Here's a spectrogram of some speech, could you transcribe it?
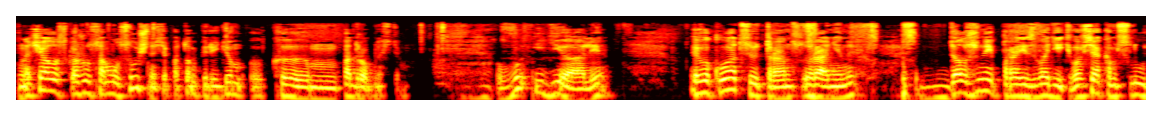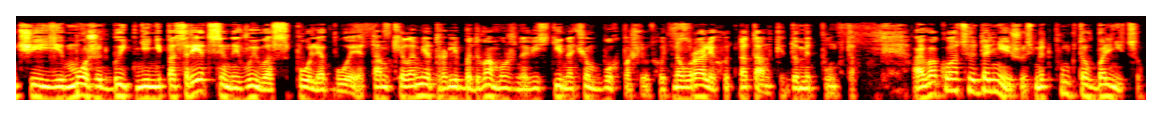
Сначала скажу саму сущность, а потом перейдем к подробностям. В идеале эвакуацию транс раненых должны производить, во всяком случае, может быть не непосредственный вывоз с поля боя, там километр либо два можно вести, на чем Бог пошлет, хоть на Урале, хоть на танке, до медпункта, а эвакуацию дальнейшую с медпункта в больницу.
